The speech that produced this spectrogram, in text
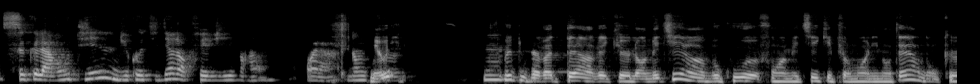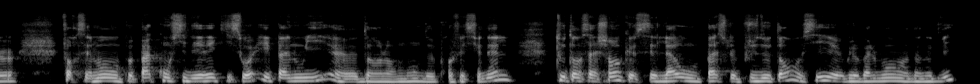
ce que la routine du quotidien leur fait vivre. Hein. Voilà. Donc, mais oui. Mmh. Oui, puis ça va de pair avec leur métier. Hein. Beaucoup font un métier qui est purement alimentaire, donc forcément, on ne peut pas considérer qu'ils soient épanouis dans leur monde professionnel, tout en sachant que c'est là où on passe le plus de temps aussi, globalement, dans notre vie.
